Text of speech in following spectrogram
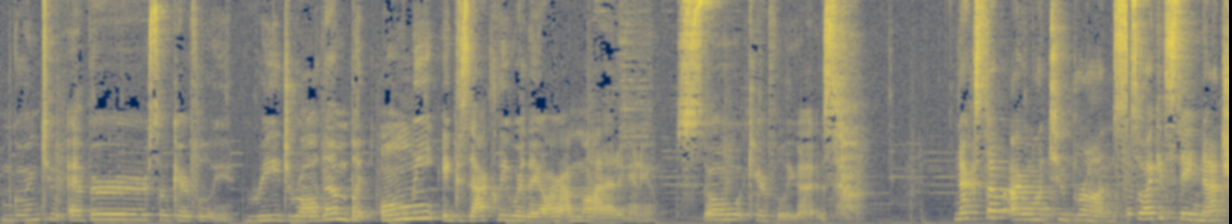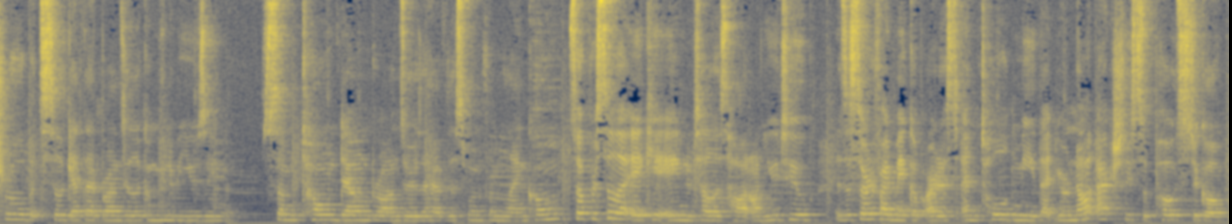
I'm going to ever so carefully redraw them, but only exactly where they are. I'm not adding any. So carefully, guys. Next up, I want to bronze. So I could stay natural, but still get that bronzy look. I'm gonna be using some toned down bronzers. I have this one from Lancome. So Priscilla, aka Nutella's Hot on YouTube, is a certified makeup artist and told me that you're not actually supposed to go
